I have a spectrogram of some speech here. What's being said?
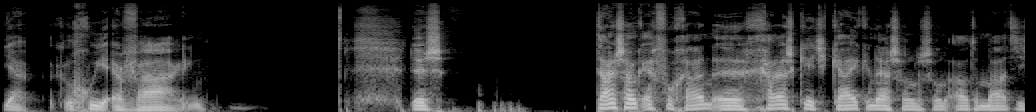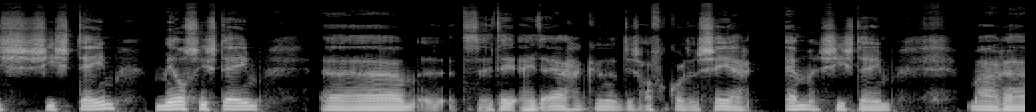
ja, een goede ervaring. Dus daar zou ik echt voor gaan. Uh, ga eens een keertje kijken naar zo'n zo'n automatisch systeem, mailsysteem. Uh, het, heet eigenlijk, het is afgekort een CRM-systeem. Maar uh,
